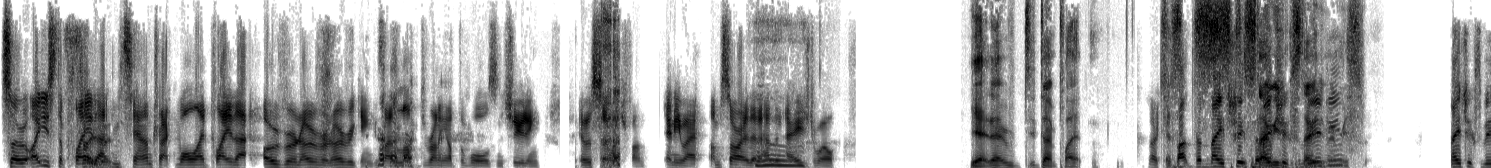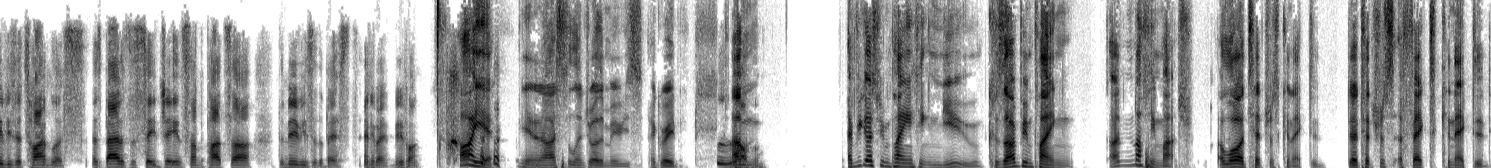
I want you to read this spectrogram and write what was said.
So I used to play So that good. soundtrack while I'd play that over and over and over again because I loved running up the walls and shooting. It was so much fun. Anyway, I'm sorry that it hasn't aged well. Yeah, no, don't play it. Okay. But the Matrix, the Matrix stay with your movies, memories. Matrix movies are timeless. As bad as the CG in some parts are, the movies are the best. Anyway, move on. Oh yeah, yeah. No, I still enjoy the movies. Agreed. Love Um, 'em. have you guys been playing anything new? Because I've been playing uh, nothing much. A lot of Tetris connected. The Tetris Effect connected.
